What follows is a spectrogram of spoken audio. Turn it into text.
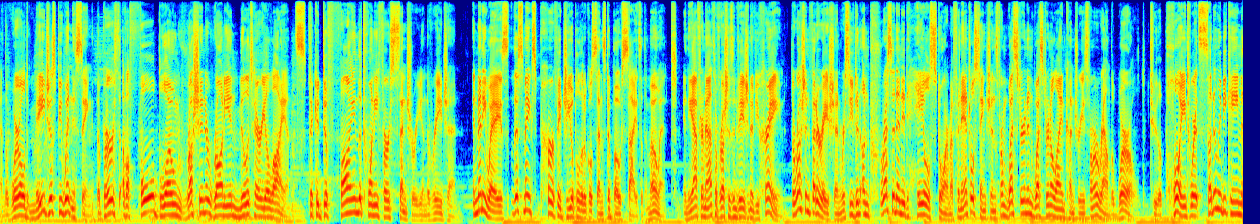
and the world may just be witnessing the birth of a full-blown Russian-Iranian military alliance that could define the 21st century in the region. In many ways, this makes perfect geopolitical sense to both sides at the moment. In the aftermath of Russia's invasion of Ukraine, the Russian Federation received an unprecedented hailstorm of financial sanctions from Western and Western-aligned countries from around the world, to the point where it suddenly became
